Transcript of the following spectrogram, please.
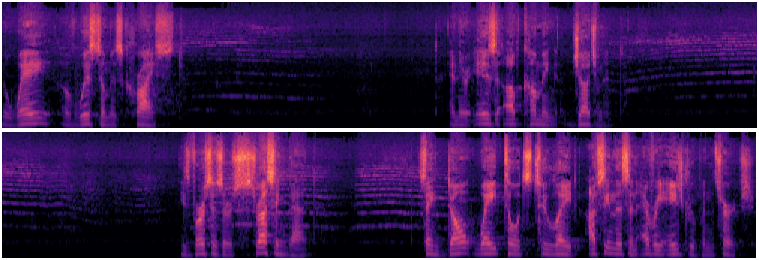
The way of wisdom is Christ. And there is upcoming judgment. These verses are stressing that, saying, don't wait till it's too late. I've seen this in every age group in the church.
